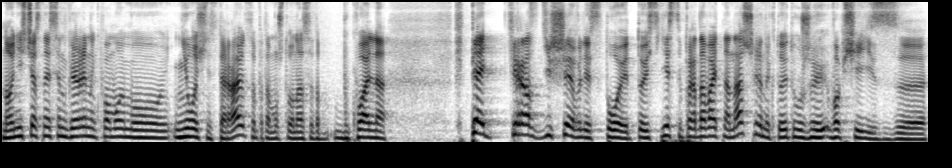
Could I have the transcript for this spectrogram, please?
Но они сейчас на СНГ рынок, по-моему, не очень стараются, потому что у нас это буквально в пять раз дешевле стоит. То есть, если продавать на наш рынок, то это уже вообще из... э,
